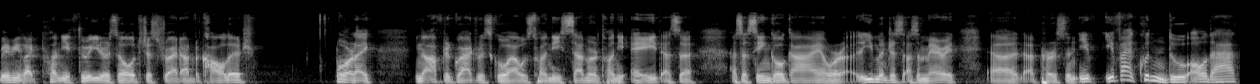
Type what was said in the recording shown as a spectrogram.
maybe like 23 years old, just right out of college, or like you know, after graduate school, I was 27 or 28 as a, as a single guy or even just as a married uh, person. If, if I couldn't do all that,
